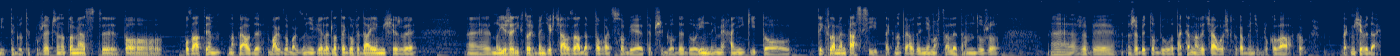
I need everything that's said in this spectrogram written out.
i tego typu rzeczy. Natomiast e, to poza tym naprawdę bardzo, bardzo niewiele, dlatego wydaje mi się, że e, no jeżeli ktoś będzie chciał zaadaptować sobie tę przygodę do innej mechaniki, to tych lamentacji tak naprawdę nie ma wcale tam dużo E, żeby, żeby to było taka naleciałość, która będzie blokowała kogoś. Tak mi się wydaje.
